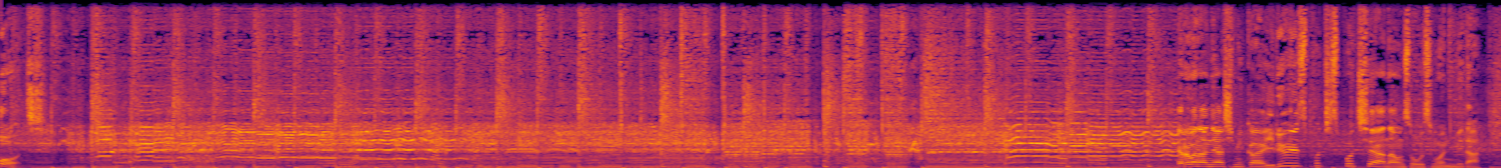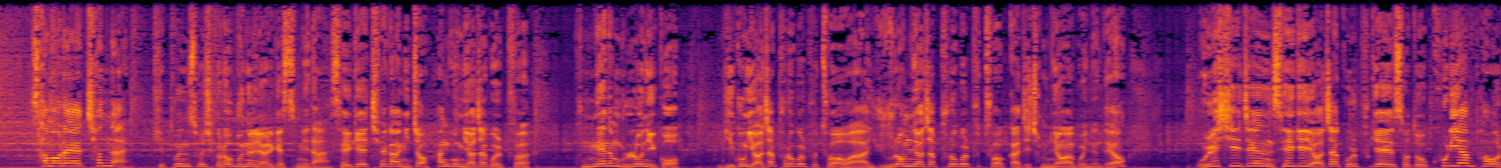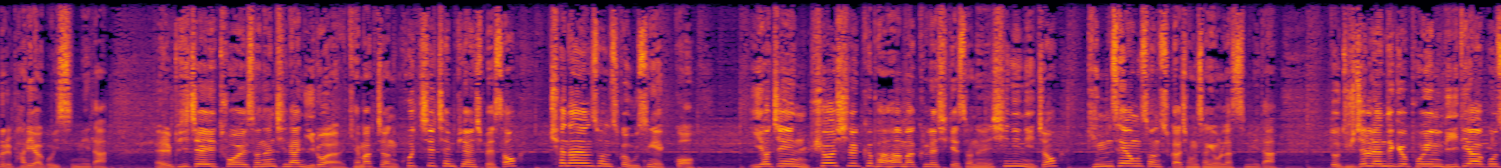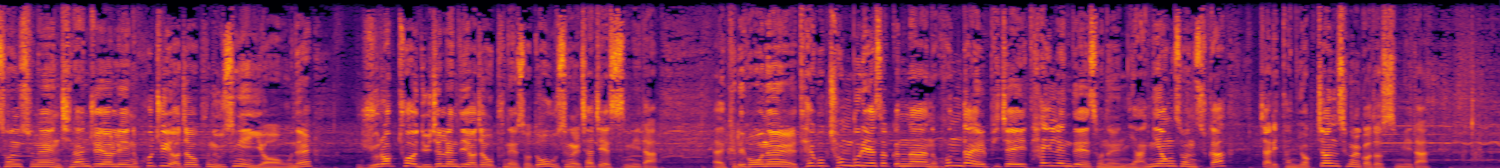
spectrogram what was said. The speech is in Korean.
스포츠. 여러분 안녕하십니까? 일요일 스포츠 스포츠의 아나운서 오승원입니다. 3월의 첫날 기쁜 소식으로 문을 열겠습니다. 세계 최강이죠. 한국 여자 골프. 국내는 물론이고 미국 여자 프로골프 투어와 유럽 여자 프로골프 투어까지 점령하고 있는데요 올 시즌 세계 여자 골프계에서도 코리안 파워를 발휘하고 있습니다. LPGA 투어에서는 지난 1월 개막전 코츠 챔피언십에서 최나연 선수가 우승했고 이어진 퓨어 실크 바하마 클래식에서는 신인이죠. 김세영 선수가 정상에 올랐습니다. 또 뉴질랜드 교포인 리디아고 선수는 지난주에 열린 호주 여자 오픈 우승에 이어 오늘 유럽 투어 뉴질랜드 여자 오픈에서도 우승을 차지했습니다. 그리고 오늘 태국 촌부리에서 끝난 혼다 LPGA 타일랜드에서는 양희영 선수가 짜릿한 역전승을 거뒀습니다.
